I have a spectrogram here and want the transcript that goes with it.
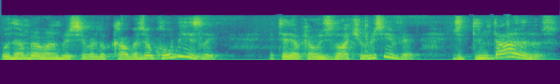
O number one receiver do Cowboys é o Cole Beasley, entendeu? Que é um slot receiver de 30 anos.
